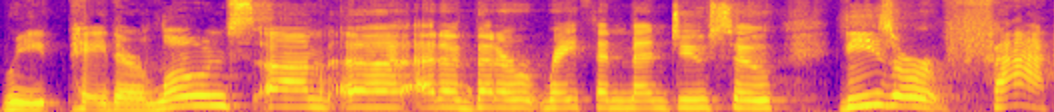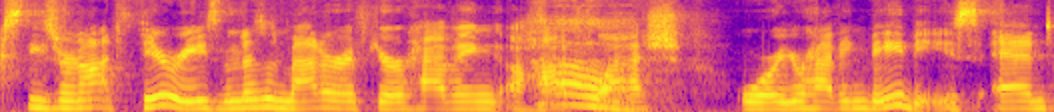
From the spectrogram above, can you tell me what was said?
repay their loans um, uh, at a better rate than men do. So these are facts, these are not theories, and it doesn't matter if you're having a hot oh. flash or you're having babies. And,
